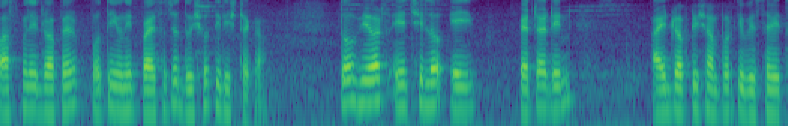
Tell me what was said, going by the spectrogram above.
পাঁচ মিলি ড্রপের প্রতি ইউনিট প্রাইস হচ্ছে দুশো তিরিশ টাকা। তো ভিউয়ার্স এই ছিল এই প্যাটারিন আই ড্রপটি সম্পর্কে বিস্তারিত।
